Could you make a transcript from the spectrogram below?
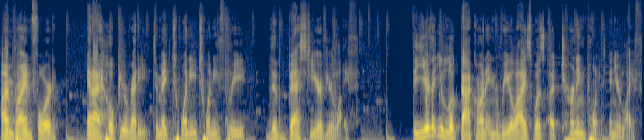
I'm Brian Ford, and I hope you're ready to make 2023 the best year of your life. The year that you look back on and realize was a turning point in your life.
